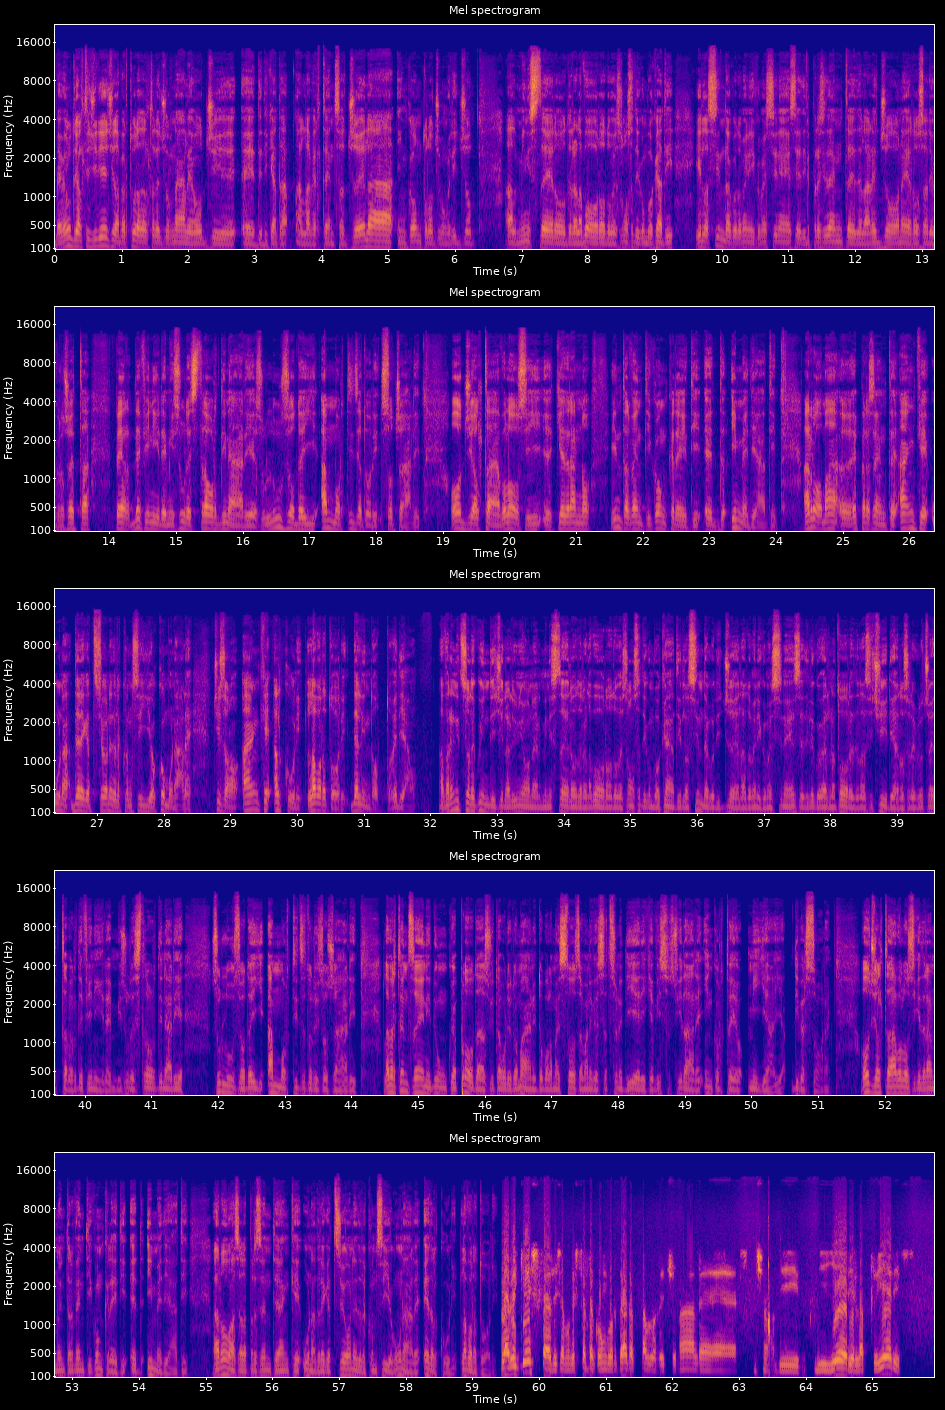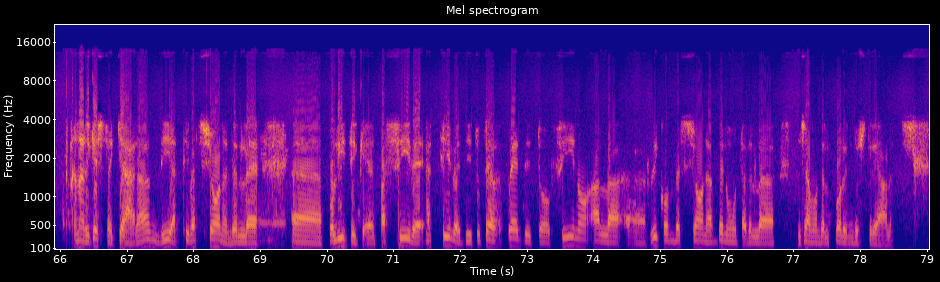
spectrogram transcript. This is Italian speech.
Benvenuti al TG10, l'apertura del telegiornale oggi è dedicata all'avvertenza Gela, incontro oggi pomeriggio al Ministero del Lavoro dove sono stati convocati il sindaco Domenico Messinese ed il presidente della regione Rosario Crocetta per definire misure straordinarie sull'uso degli ammortizzatori sociali. Oggi al tavolo si eh, chiederanno interventi concreti ed immediati. A Roma eh, è presente anche una delegazione del Consiglio Comunale. Ci sono anche alcuni lavoratori dell'indotto. Vediamo. Avrà inizio alle 15 la riunione al Ministero del Lavoro dove sono stati convocati il sindaco di Gela Domenico Messinese ed il governatore della Sicilia Rosario Crocetta per definire misure straordinarie sull'uso degli ammortizzatori sociali. L'avvertenza Eni dunque approda sui tavoli romani dopo la maestosa manifestazione di ieri che ha visto sfilare in corteo migliaia di persone. Oggi al tavolo si chiederanno interventi concreti ed immediati. A Roma sarà presente anche una delegazione del Consiglio Comunale ed alcuni lavoratori. La richiesta diciamo, che è stata concordata a tavolo regionale regionale diciamo, di, di ieri e l'altro ieri è una richiesta chiara di attivazione delle eh, politiche passive e attive di tutela del credito fino alla eh, riconversione avvenuta del, diciamo, del polo industriale.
